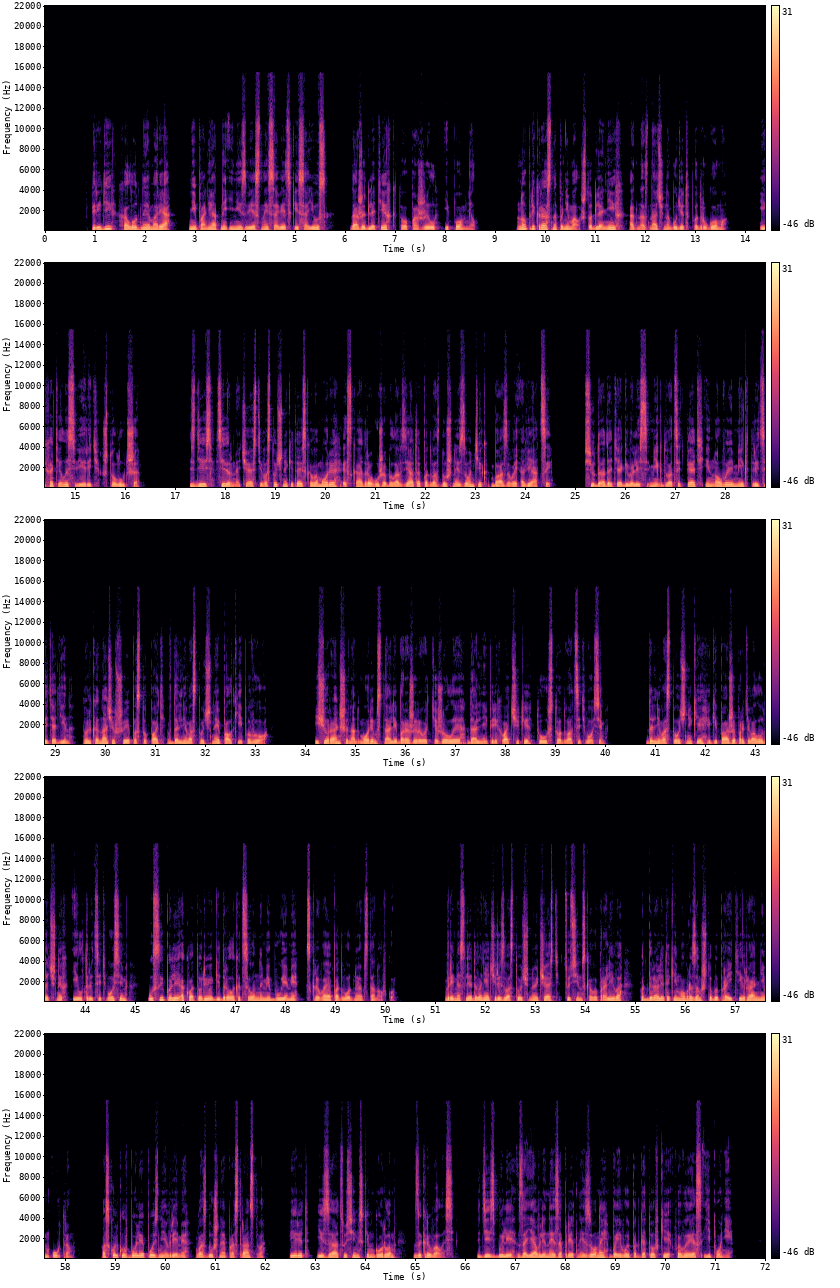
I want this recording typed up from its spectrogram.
Впереди холодные моря, непонятный и неизвестный Советский Союз, даже для тех, кто пожил и помнил но прекрасно понимал, что для них однозначно будет по-другому. И хотелось верить, что лучше. Здесь, в северной части Восточно-Китайского моря, эскадра уже была взята под воздушный зонтик базовой авиации. Сюда дотягивались МиГ-25 и новые МиГ-31, только начавшие поступать в дальневосточные полки ПВО. Еще раньше над морем стали баражировать тяжелые дальние перехватчики Ту-128. Дальневосточники, экипажи противолодочных Ил-38 усыпали акваторию гидролокационными буями, скрывая подводную обстановку. Время следования через восточную часть Цусимского пролива подбирали таким образом, чтобы пройти ранним утром, поскольку в более позднее время воздушное пространство – перед и за Цусимским горлом закрывалась. Здесь были заявленные запретные зоны боевой подготовки ВВС Японии.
